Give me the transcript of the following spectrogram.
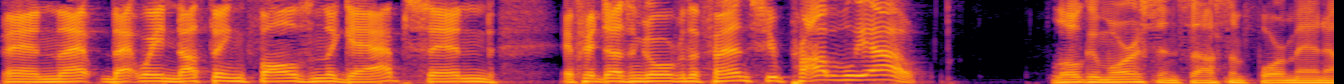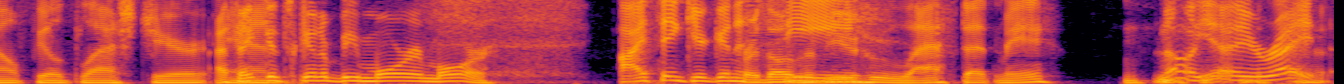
and that that way nothing falls in the gaps. And if it doesn't go over the fence, you're probably out. Logan Morrison saw some four man outfields last year. I think it's going to be more and more I think you're going to for see. those of you who laughed at me. no, yeah, you're right.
